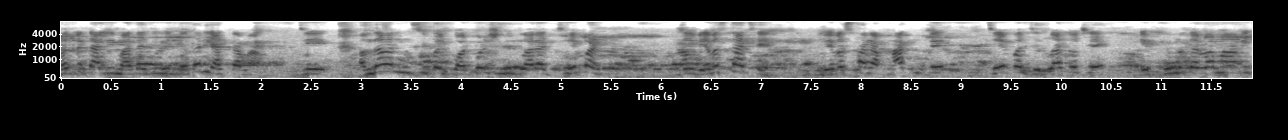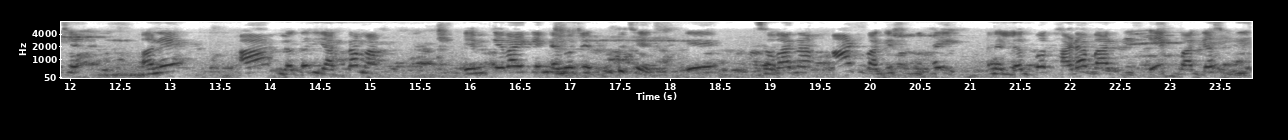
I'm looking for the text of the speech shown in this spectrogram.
ભદ્રકાલી માતાજીની નગર જે અમદાવાદ મ્યુનિસિપલ કોર્પોરેશન દ્વારા જે પણ જે વ્યવસ્થા છે, વ્યવસ્થાના ભાગરૂપે જે પણ જરૂરિયાતો છે એ પૂર્ણ કરવામાં આવી છે. અને આ નગર યાત્રામાં એમ કહેવાય કે એનો જે રૂટ છે એ સવારના આઠ વાગે શરૂ થઈ અને લગભગ સાડા બારથી એક વાગ્યા સુધી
